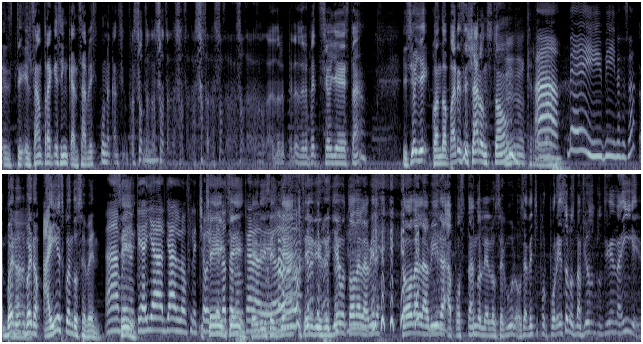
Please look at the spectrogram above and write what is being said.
este, el soundtrack es incansable, es una canción tras otra, tras otra, tras otra, tras otra, tras otra, tras otra, tras otra. De repente, de repente se oye esta. Y se oye cuando aparece Sharon Stone. Mm, qué. Ah, baby, ¿no es esa? Bueno, No. bueno, ahí es cuando se ven. Ah, Sí. bueno, que allá ya lo flechó y que el otro sí, con cara que de... dice, ya, "Oh". sí, dice, llevo toda la vida, toda la vida apostándole a lo seguro. O sea, de hecho, por, por eso los mafiosos lo tienen ahí.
